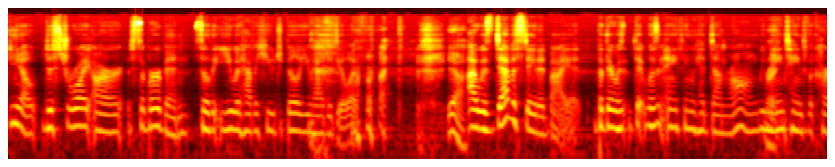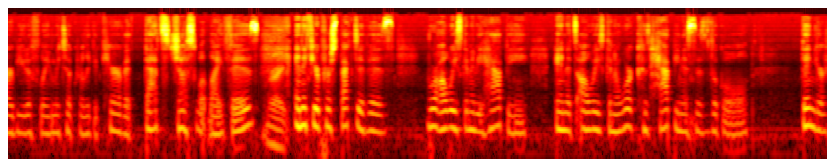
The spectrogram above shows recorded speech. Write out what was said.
you know, destroy our suburban so that you would have a huge bill you had to deal with. Yeah. I was devastated by it, but there was there wasn't anything we had done wrong. We Right. maintained the car beautifully and we took really good care of it. That's just what life is. Right. And if your perspective is we're always going to be happy and it's always going to work because happiness is the goal, then you're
